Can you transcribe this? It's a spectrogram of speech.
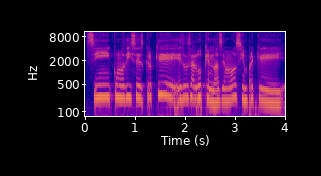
Sí, como dices, creo que eso es algo que no hacemos siempre que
